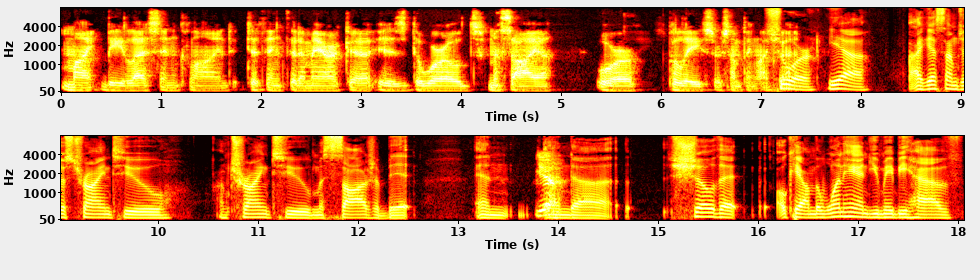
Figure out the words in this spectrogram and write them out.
might be less inclined to think that America is the world's messiah or police or something like sure. that. Sure. Yeah. I guess I'm just trying to I'm trying to massage a bit and yeah. and uh, show that okay, on the one hand you maybe have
